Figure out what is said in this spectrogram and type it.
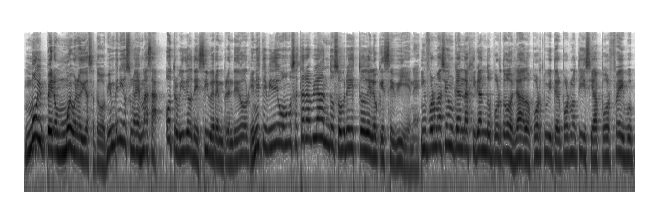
Muy pero muy buenos días a todos, bienvenidos una vez más a otro video de Ciberemprendedor. En este video vamos a estar hablando sobre esto de lo que se viene. Información que anda girando por todos lados, por Twitter, por noticias, por Facebook,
